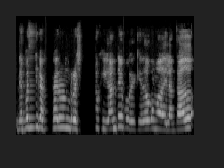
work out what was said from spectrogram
después encajaron un relleno gigante porque quedó como adelantado.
